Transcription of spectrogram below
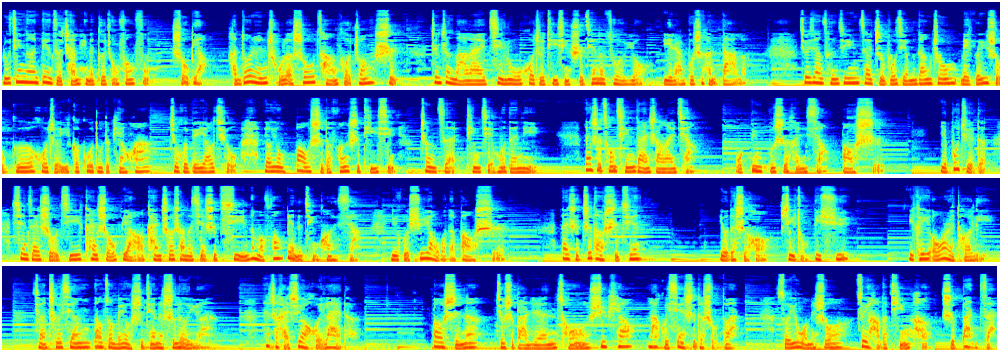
如今呢，电子产品的各种丰富，手表。很多人除了收藏和装饰，真正拿来记录或者提醒时间的作用已然不是很大了。就像曾经在直播节目当中，每隔一首歌或者一个过渡的片花，就会被要求要用报时的方式提醒正在听节目的你。但是从情感上来讲，我并不是很想报时，也不觉得现在手机看手表、看车上的显示器那么方便的情况下。你会需要我的报时，但是知道时间，有的时候是一种必须。你可以偶尔脱离，将车厢当做没有时间的失乐园，但是还是要回来的。报时呢，就是把人从虚飘拉回现实的手段。所以我们说，最好的平衡是半载。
